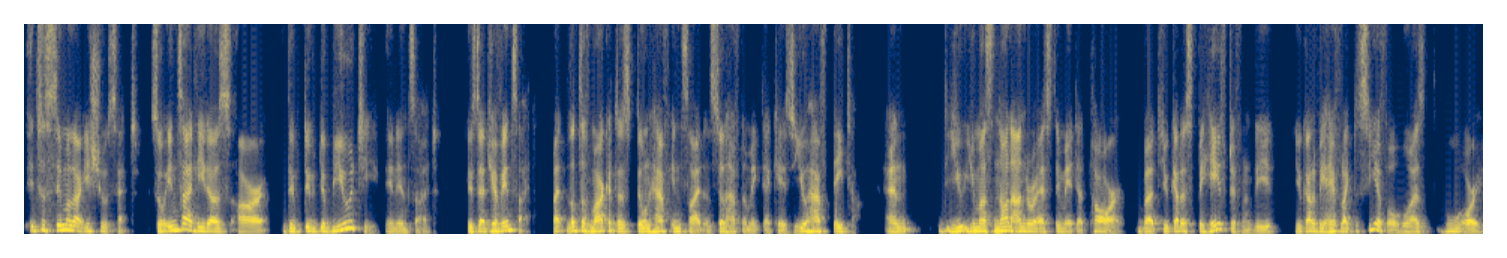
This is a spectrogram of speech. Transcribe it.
It's a similar issue set. So insight leaders are the, the, the beauty in insight is that you have insight right? Lots of marketers don't have insight and still have to make their case. You have data. And you you must not underestimate that power but you got to behave differently you got to behave like the cfo who has who or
